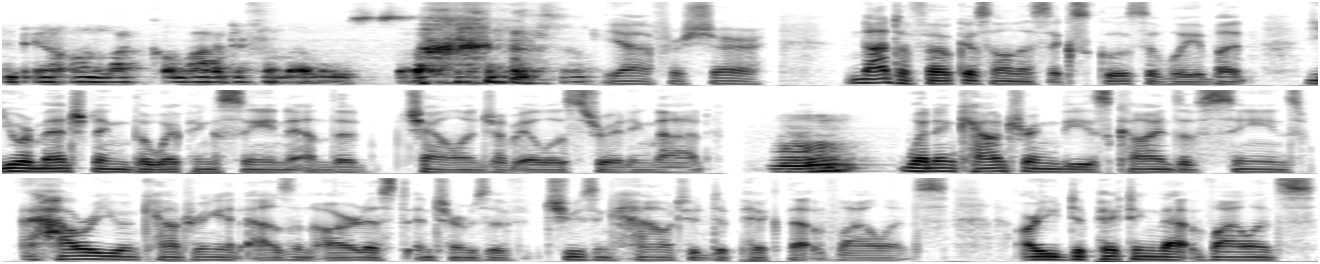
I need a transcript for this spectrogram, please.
on like a lot of different levels. So, so Yeah, for sure. Not to focus on this exclusively, but you were mentioning the whipping scene and the challenge of illustrating that. Mhm. When encountering these kinds of scenes, how are you encountering it as an artist in terms of choosing how to depict that violence? Are you depicting that violence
